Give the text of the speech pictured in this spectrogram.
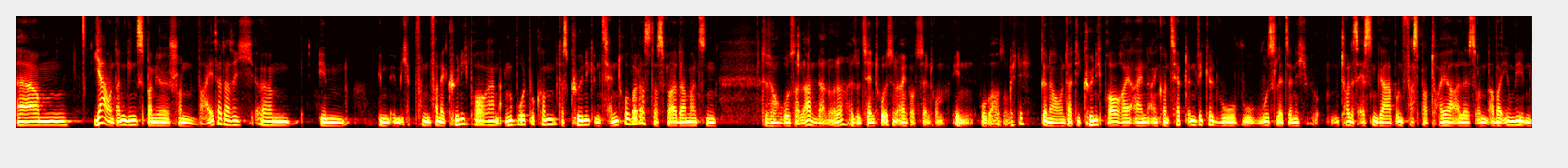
Ähm, ja, und dann ging es bei mir schon weiter, dass ich ähm, im, im, im ich habe von, von der König-Brauerei ein Angebot bekommen. Das König im Zentrum war das. Das war damals ein, Das ist auch ein großer Laden dann, oder? Also Zentro ist ein Einkaufszentrum in Oberhausen, richtig? genau, und da hat die König-Brauerei ein, ein Konzept entwickelt, wo, wo, wo es letztendlich ein tolles Essen gab, unfassbar teuer alles, und aber irgendwie ein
